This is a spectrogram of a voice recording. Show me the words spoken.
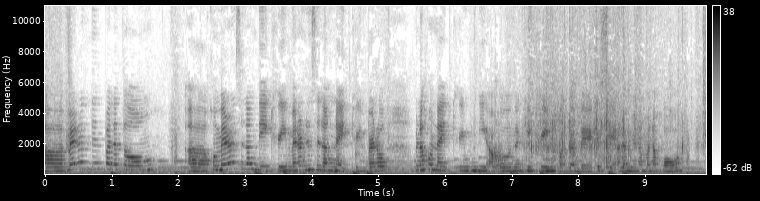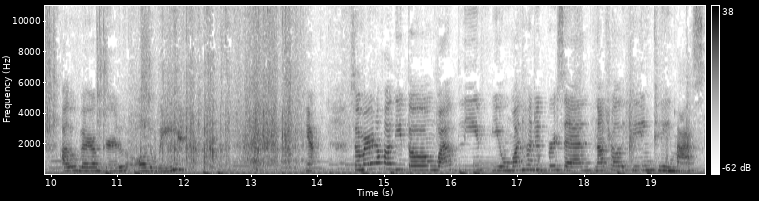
uh, meron din pala tong Uh, kung meron silang day cream, meron din silang night cream. Pero wala akong night cream. Hindi ako nagki-cream paggabi. Kasi alam niyo naman ako, aloe vera girl all the way. Yeah. So, meron ako ditong Wild Leaf, yung 100% Natural Healing Clay Mask.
